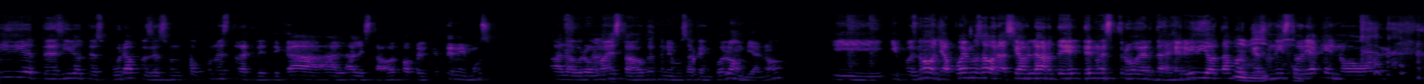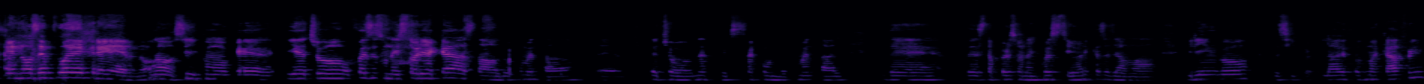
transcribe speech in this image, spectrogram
idiotez, idiotez pura, pues es un poco nuestra crítica al, al estado de papel que tenemos a la broma de Estado que tenemos acá en Colombia, ¿no? Y, y pues no, ya podemos ahora sí hablar de, de nuestro verdadero idiota porque es una historia que no, que no se puede creer, ¿no? No, sí, como que, y de hecho, pues es una historia que ha estado documentada. Eh, de hecho, Netflix sacó un documental de, de esta persona en cuestión que se llama Gringo, The Secret Life of McCaffrey.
